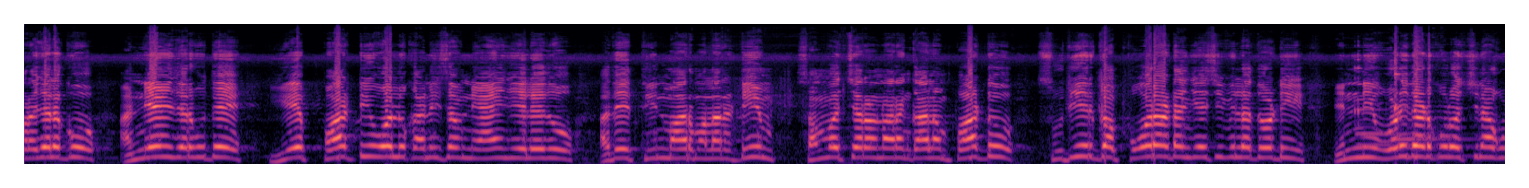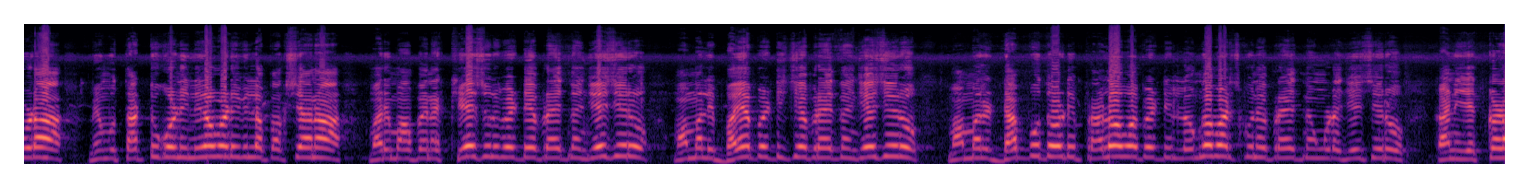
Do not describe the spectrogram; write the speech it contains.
ప్రజలకు అన్యాయం జరిగితే ఏ పార్టీ వాళ్ళు కనీసం న్యాయం చేయలేదు. అదే తిన్మార్ మలాన టీం సంవత్సరంన్నర కాలం పాటు సుదీర్ఘ పోరాటం చేసి వీళ్ళతోటి ఎన్ని ఒడిదడుకులు వచ్చినా కూడా మేము తట్టుకొని నిలబడి వీళ్ళ పక్షాన మరి మా పైన కేసులు పెట్టే ప్రయత్నం చేసిరు మమ్మల్ని భయపెట్టించే ప్రయత్నం చేసిరు మమ్మల్ని డబ్బుతోటి ప్రలోభ పెట్టి లొంగపరుచుకునే ప్రయత్నం కూడా చేసిరు కానీ ఎక్కడ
